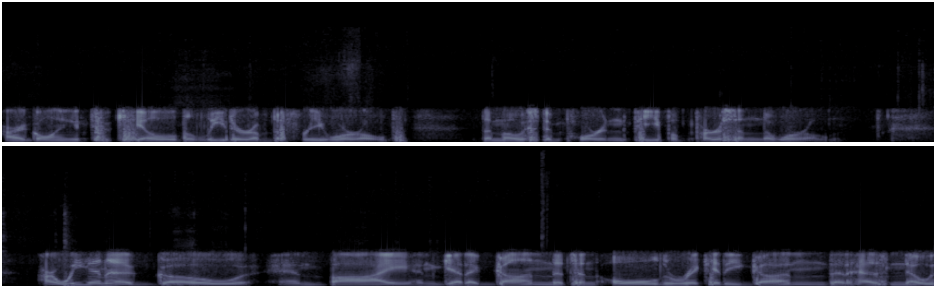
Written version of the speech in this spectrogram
are going to kill the leader of the free world, the most important people person in the world. Are we going to go and buy and get a gun that's an old rickety gun that has no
